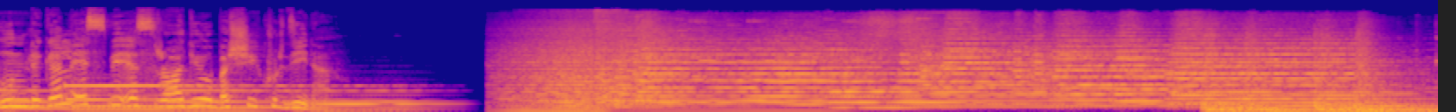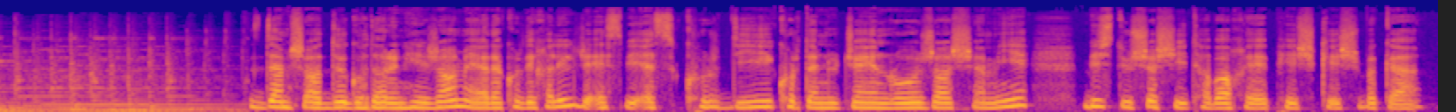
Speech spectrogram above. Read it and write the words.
هون لگل اس بی اس رادیو بشی کردینه دمشاد گهدارین هیجام ایاده کردی خلیل جه اس بی اس کردی کرتنوچین روژا شمی 26 طباخ پیشکش بکه.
